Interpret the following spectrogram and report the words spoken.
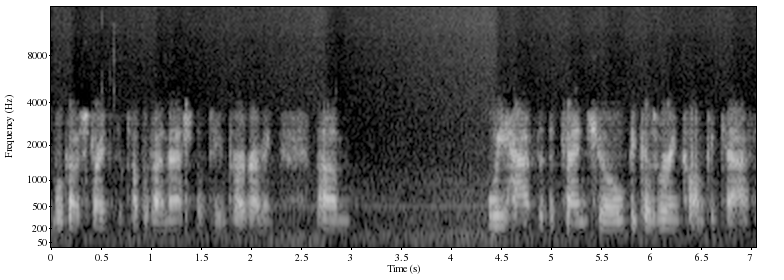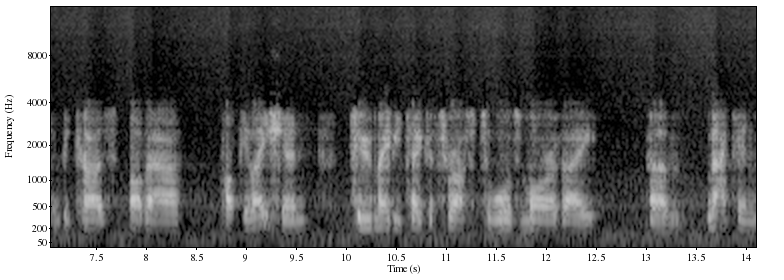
We'll go straight to the top of our national team programming. Um, we have the potential because we're in CONCACAF and because of our population to maybe take a thrust towards more of a um, Latin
